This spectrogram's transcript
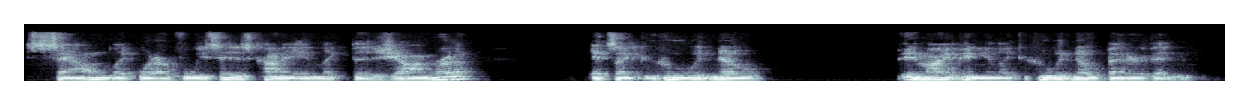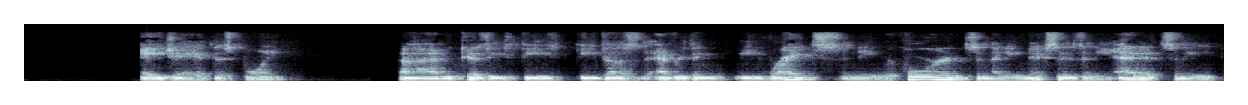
sound, like what our voice is, kind of in like the genre. It's like who would know, in my opinion, like who would know better than AJ at this point? Um, because he, he he does everything. He writes and he records and then he mixes and he edits and he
